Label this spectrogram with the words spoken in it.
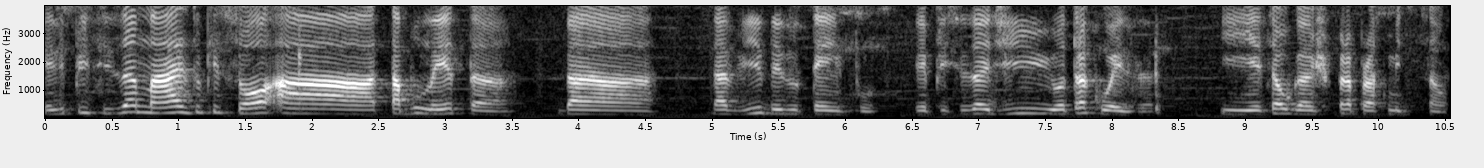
ele precisa mais do que só a tabuleta da, da vida e do tempo. Ele precisa de outra coisa. E esse é o gancho para a próxima edição.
